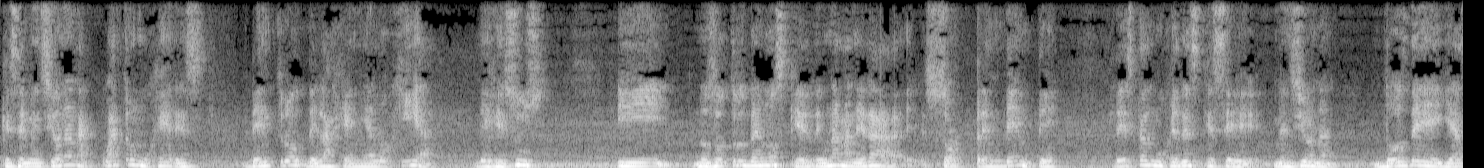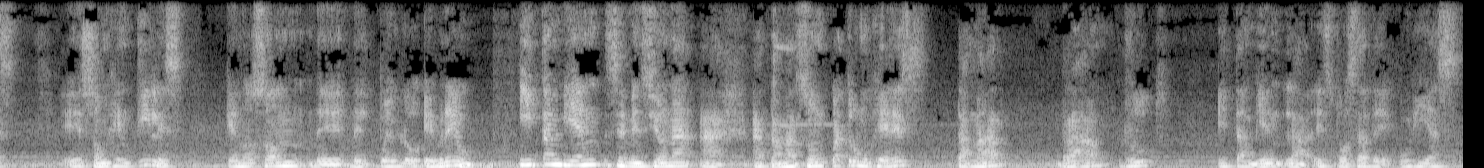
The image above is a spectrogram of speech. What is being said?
que se mencionan a cuatro mujeres dentro de la genealogía de Jesús. Y nosotros vemos que de una manera eh, sorprendente, de estas mujeres que se mencionan, dos de ellas eh, son gentiles, que no son del pueblo hebreo. Y también se menciona a, Tamar, son cuatro mujeres, Tamar, Ra, Ruth y también la esposa de Urias,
